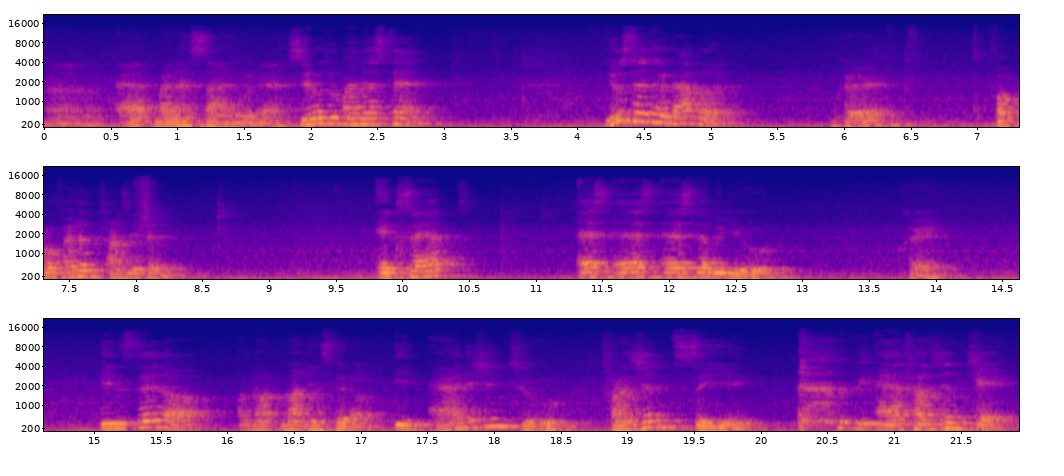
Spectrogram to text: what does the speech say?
Uh, add minus sign over there. 0 to minus 10. You Use that double. Okay. For professional transition. Except SSSW. Okay. Instead of, not, not instead of, in addition to transition C, we add transition K.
